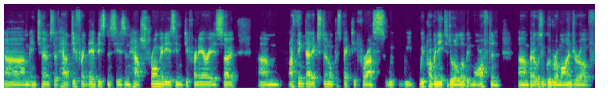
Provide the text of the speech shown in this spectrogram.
um, in terms of how different their business is and how strong it is in different areas. So um, I think that external perspective for us, we, we, we, probably need to do it a little bit more often. Um, but it was a good reminder of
